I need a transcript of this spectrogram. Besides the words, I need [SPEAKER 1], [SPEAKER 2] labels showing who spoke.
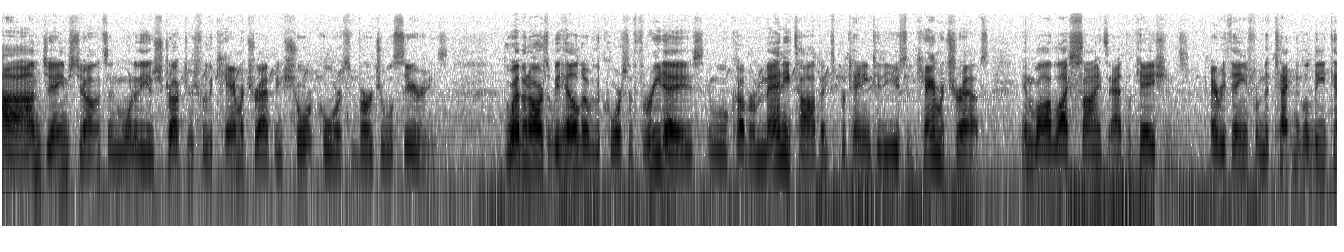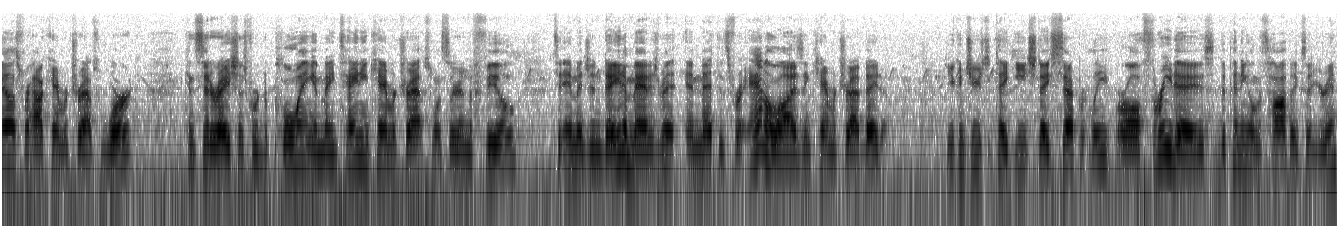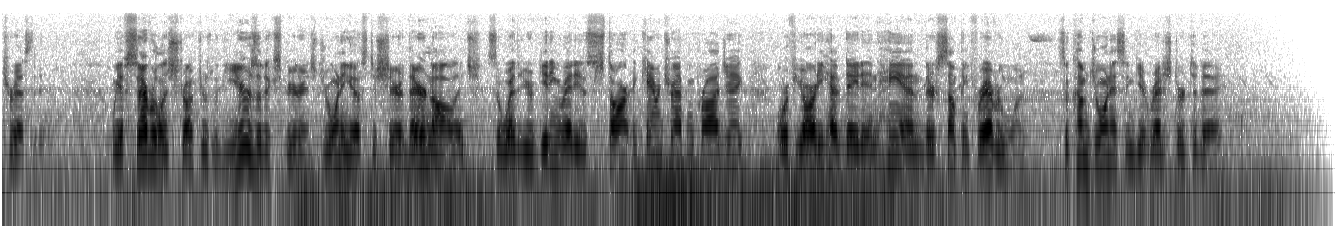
[SPEAKER 1] Hi, I'm James Johnson, one of the instructors for the Camera Trapping Short Course Virtual Series. The webinars will be held over the course of three days and we will cover many topics pertaining to the use of camera traps in wildlife science applications. Everything from the technical details for how camera traps work, considerations for deploying and maintaining camera traps once they're in the field, to image and data management and methods for analyzing camera trap data. You can choose to take each day separately or all three days depending on the topics that you're interested in. We have several instructors with years of experience joining us to share their knowledge, so whether you're getting ready to start a camera trapping project or if you already have data in hand, there's something for everyone. So come join us and get registered today.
